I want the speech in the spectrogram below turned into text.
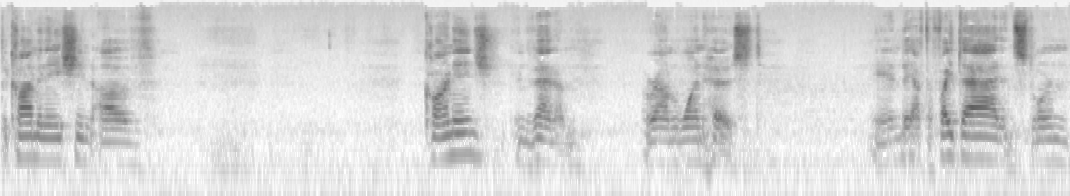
the combination of Carnage and Venom around one host. And they have to fight that, and Storm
